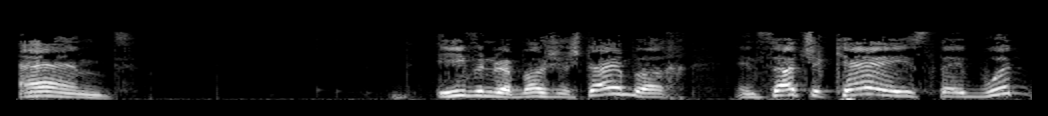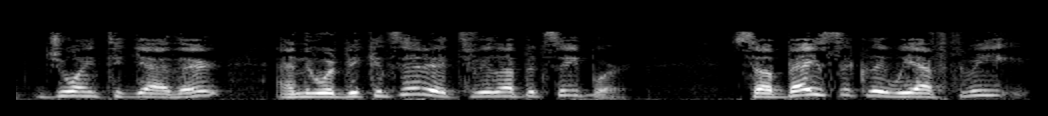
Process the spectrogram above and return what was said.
and even Reb Moshe Sternbuch, in such a case, they would join together and it would be considered Tefillah B'tzibur. So basically, we have three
